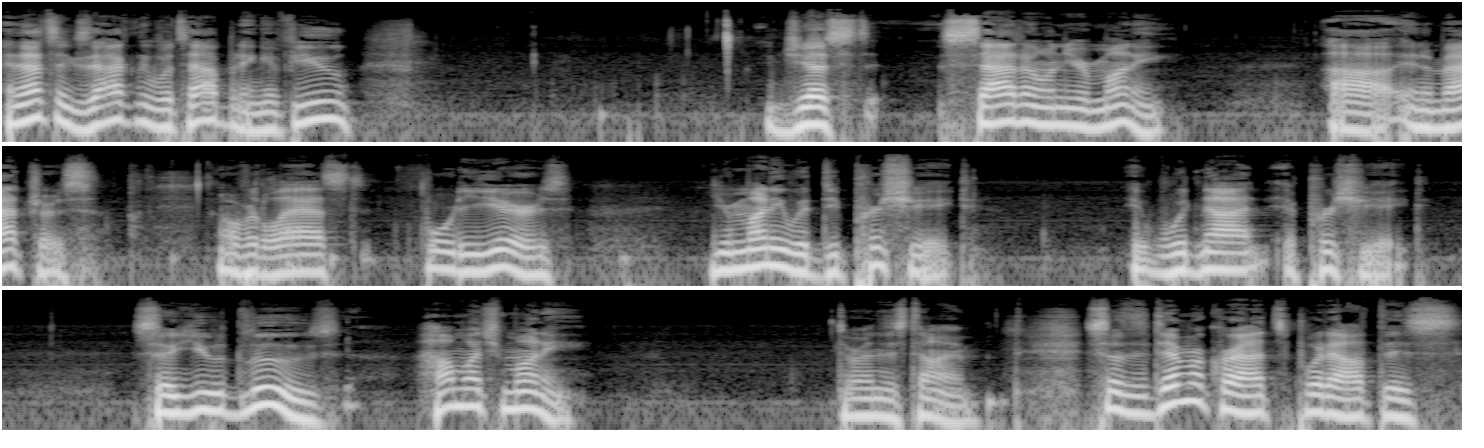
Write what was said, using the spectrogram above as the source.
And that's exactly what's happening. If you just sat on your money uh, in a mattress over the last 40 years, your money would depreciate it would not appreciate. So you would lose how much money during this time? So the Democrats put out this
